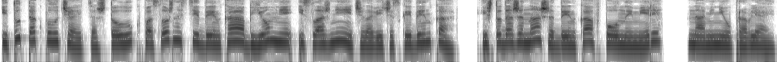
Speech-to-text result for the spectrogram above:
И тут так получается, что лук по сложности ДНК объемнее и сложнее человеческой ДНК, и что даже наша ДНК в полной мере нами не управляет.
